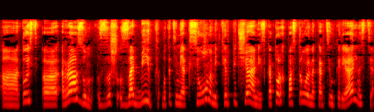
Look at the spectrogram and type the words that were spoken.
А, то есть а, разум заш, забит вот этими аксиомами, кирпичами, из которых построена картинка реальности,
